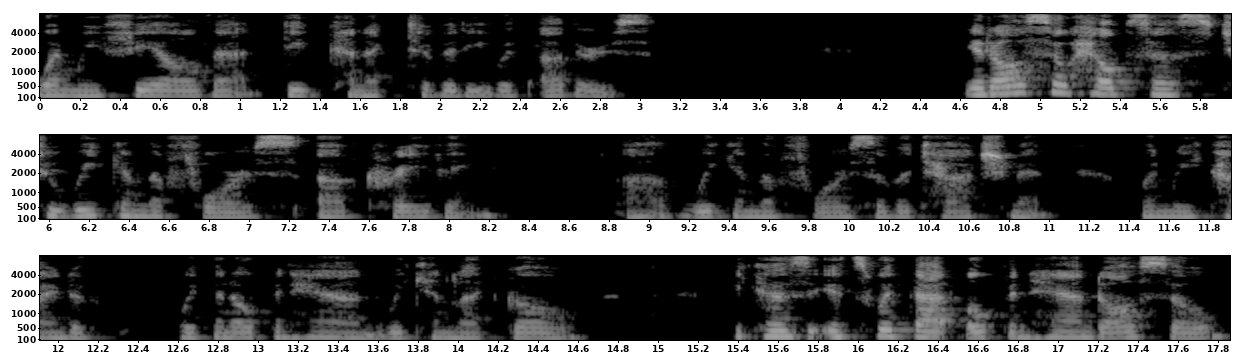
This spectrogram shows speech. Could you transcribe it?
when we feel that deep connectivity with others. It also helps us to weaken the force of craving, uh, weaken the force of attachment when we kind of, with an open hand, we can let go because it's with that open hand also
